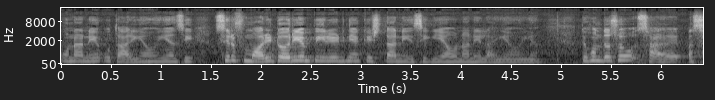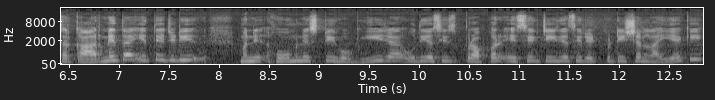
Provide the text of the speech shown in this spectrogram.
ਉਹਨਾਂ ਨੇ ਉਤਾਰੀਆਂ ਹੋਈਆਂ ਸੀ। ਸਿਰਫ ਮੋਰੀਟੋਰੀਅਮ ਪੀਰੀਅਡ ਦੀਆਂ ਕਿਸ਼ਤਾਂ ਨਹੀਂ ਸੀਗੀਆਂ, ਉਹਨਾਂ ਨੇ ਲਾਈਆਂ ਹੋਈਆਂ। ਤੇ ਹੁਣ ਦੱਸੋ, ਸਾ- ਸਰਕਾਰ ਨੇ ਤਾਂ ਇਹ ਤੇ ਜਿਹੜੀ ਮਨੀ- ਹੋਮ ਮਿਨਿਸਟਰੀ ਹੋ ਗਈ ਜਾਂ ਉਹਦੀ ਅਸੀਂ ਪ੍ਰੋਪਰ ਇਸੇ ਚੀਜ਼ ਦੀ ਅਸੀਂ ਰਿਟ ਪਟੀਸ਼ਨ ਲਾਈ ਹੈ ਕਿ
